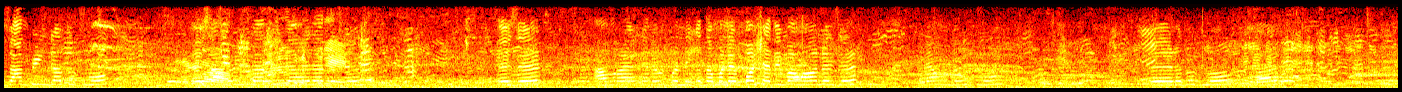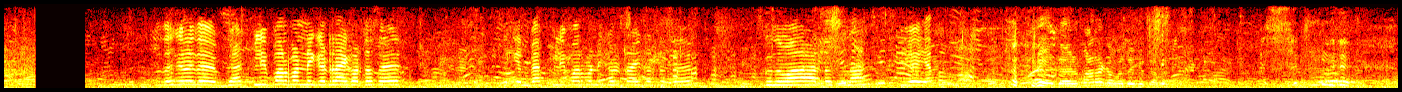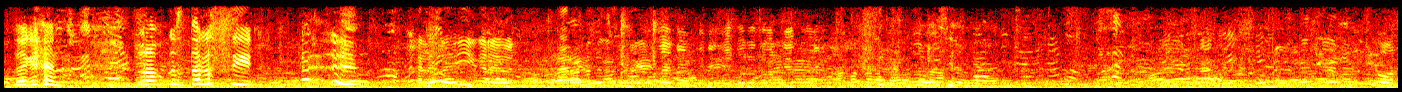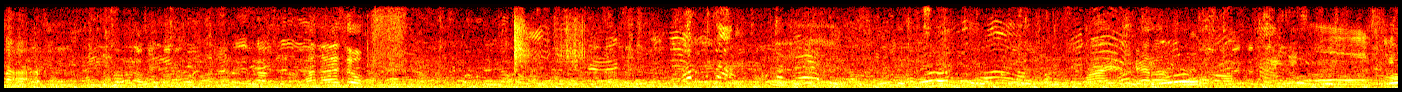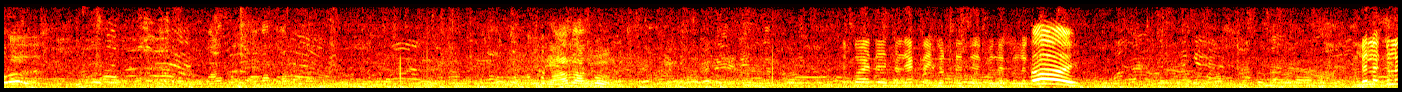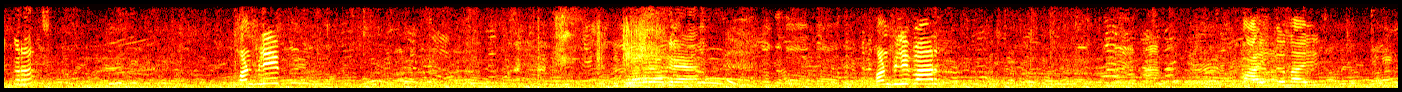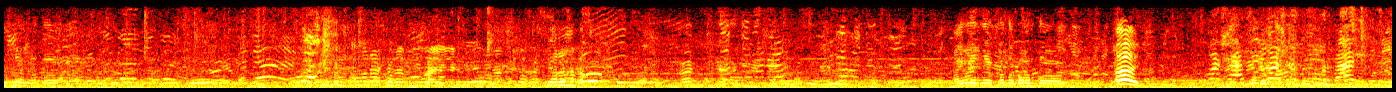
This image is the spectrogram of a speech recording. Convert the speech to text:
এই জাম্পিংটা উঠবো এই জাম্পিংটা এই যে আমরা এখানে উঠবো নিকেতা মানে পয়সা দিব হন এই যে। এটা এটা তো উঠল এবার। তো দেখেন এই যে ব্যাক ফ্লিপ মারবার নিকে ট্রাই করতেছে। দেখেন ব্যাক ফ্লিপ মারবার নিকে ট্রাই করতেছে। কিন্তু মারা হারতেছি না। এই এত দেখেন Gusti. Kalau saya juga বেলেগ বেলেগ করা ফ্রন্ট ফ্লিপ। ফ্রন্ট ফ্লিপ আর পাই তো নাই। ধরো না। কত খবর দাও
